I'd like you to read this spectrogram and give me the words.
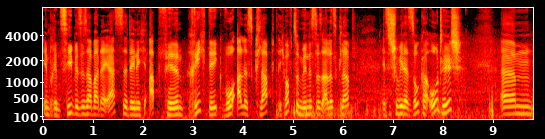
Im Prinzip ist es aber der erste, den ich abfilm, richtig, wo alles klappt. Ich hoffe zumindest, dass alles klappt. Es ist schon wieder so chaotisch. Ähm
